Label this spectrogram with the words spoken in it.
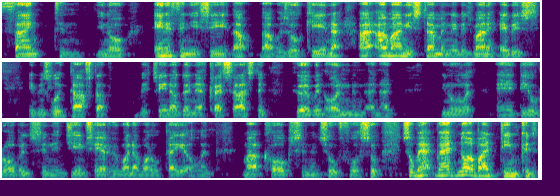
thanked, and you know anything you say that that was okay. And that, I, I managed him, and he was man, he was he was looked after the trainer down there, Chris Aston, who I went on and, and had, you know, like uh, Dale Robinson and James Hare, who won a world title, and Mark Hobson and so forth. So, so we had, we had not a bad team because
